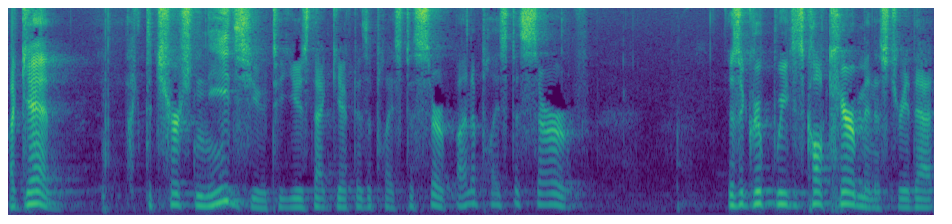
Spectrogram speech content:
Again, like the church needs you to use that gift as a place to serve. Find a place to serve. There's a group we just call care ministry that,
